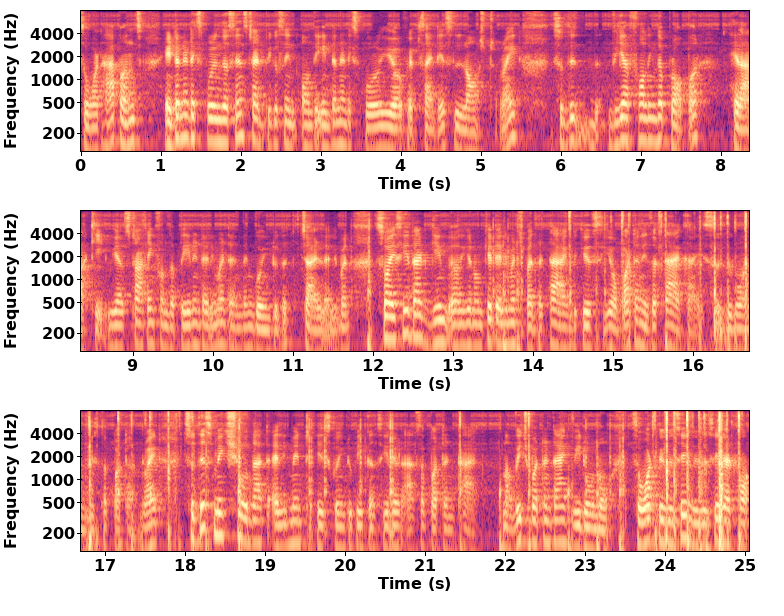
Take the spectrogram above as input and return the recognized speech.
so what happens internet explorer in the sense that because in, on the internet explorer your website is launched right? So the, we are following the proper hierarchy. We are starting from the parent element and then going to the child element. So i see that game uh, you know get elements by the tag because your button is a tag guys. So you go and use the button right? So this makes sure that element is going to be considered as a button tag. Now which button tag? We don't know. So what we will say we will say that for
